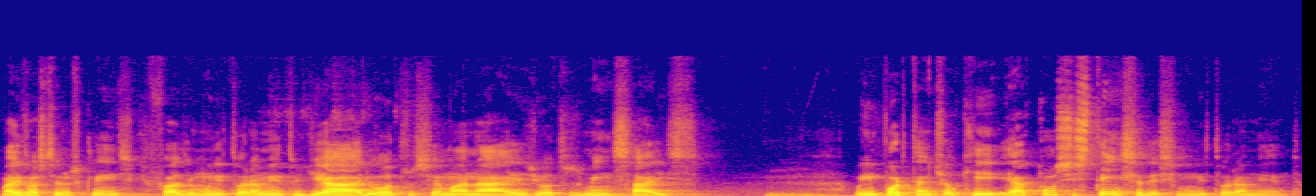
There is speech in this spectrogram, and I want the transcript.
Mas nós temos clientes que fazem monitoramento diário, outros semanais e outros mensais. O importante é o quê? É a consistência desse monitoramento.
